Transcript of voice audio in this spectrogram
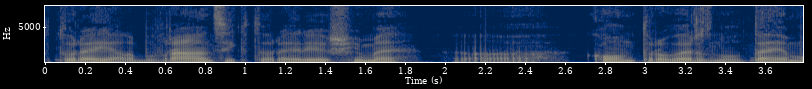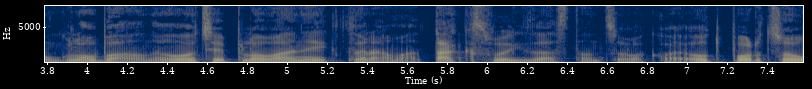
ktorej, alebo v rámci ktorej riešime kontroverznú tému globálne oteplovanie, ktorá má tak svojich zastancov ako aj odporcov.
